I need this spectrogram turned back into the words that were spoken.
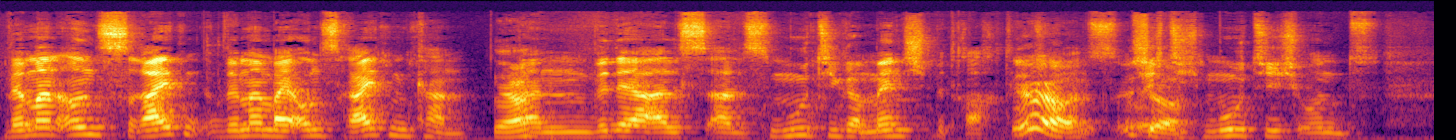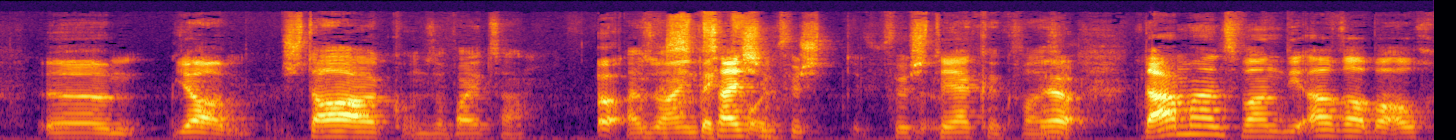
wenn man uns reiten, wenn man bei uns reiten kann, Ja. dann wird er als, als mutiger Mensch betrachtet. Ja, als ist ja. richtig mutig und ähm, ja, stark und so weiter. ah, Also ein. Zeichen für, für Stärke quasi. Ja. Damals waren die Araber auch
